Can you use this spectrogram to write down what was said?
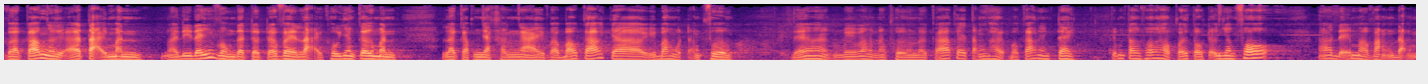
và có người ở tại mình mà đi đến vùng dịch rồi trở về lại khu dân cư mình là cập nhật hàng ngày và báo cáo cho ủy ban mặt trận phường. Để ủy ban mặt trận phường là có cái tổng hợp báo cáo lên trên. Chúng tôi phối hợp với tổ trưởng dân phố để mà vận động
